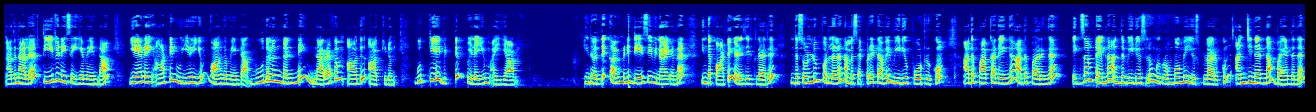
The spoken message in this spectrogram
அதனால தீவினை செய்ய வேண்டாம். ஏழை ஆட்டின் உயிரையும் வாங்க வேண்டாம். பூதளந்தன்னை நரகம் ஆது ஆக்கிடும். புத்தியை விட்டு பிழையும் ஐயா. இதை வந்து கவிமணி தேசிய விநாயகனார் இந்த பாட்டை எழுதியிருக்கிறாரு. இந்த சொல்லும் பொருளெல்லாம் நம்ம செப்பரேட்டாகவே வீடியோ போட்டிருக்கோம். அதை பார்க்காதீங்க அதை பாருங்கள் எக்ஸாம் டைமில் அந்த வீடியோஸில் உங்களுக்கு ரொம்பவுமே யூஸ்ஃபுல்லாக இருக்கும். அஞ்சினர்னா பயந்தனர்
